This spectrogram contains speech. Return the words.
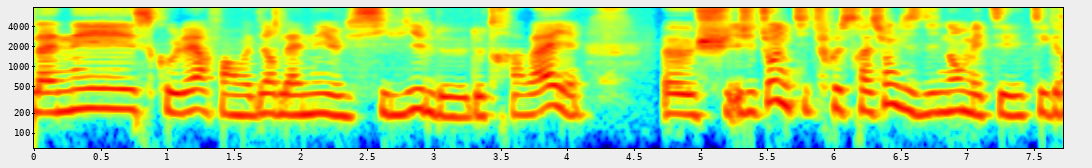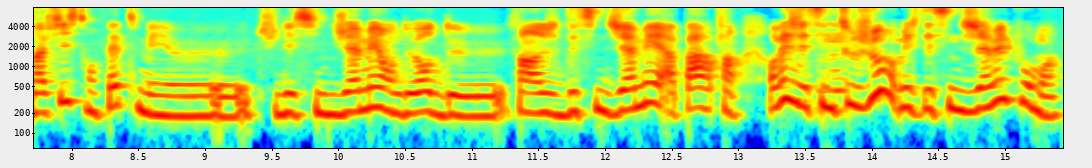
l'année scolaire, enfin on va dire de l'année civile de travail, euh, j'ai toujours une petite frustration qui se dit non mais t'es es graphiste en fait, mais euh, tu dessines jamais en dehors de, enfin je dessine jamais à part, enfin en fait je dessine Mm. toujours, mais je dessine jamais pour moi.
